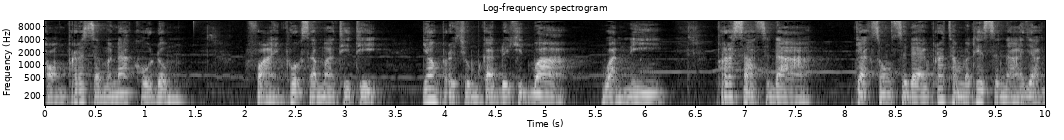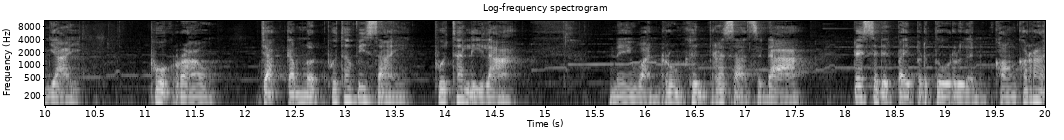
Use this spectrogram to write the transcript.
ของพระสมณโคดม ฝ่ายพวกสมาธิฐิย่อมประชุมกันโดยคิดว่า วันนี้ พระศาสดาจากทรงแสดงพระธรรมเทศนาอย่างใหญ่ พวกเราจะกกำหนดพุทธวิสัยพุทธลีลา ในวันรุ่งขึ้นพระศาสดา ได้เสด็จไปประตูเรือนของขรา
